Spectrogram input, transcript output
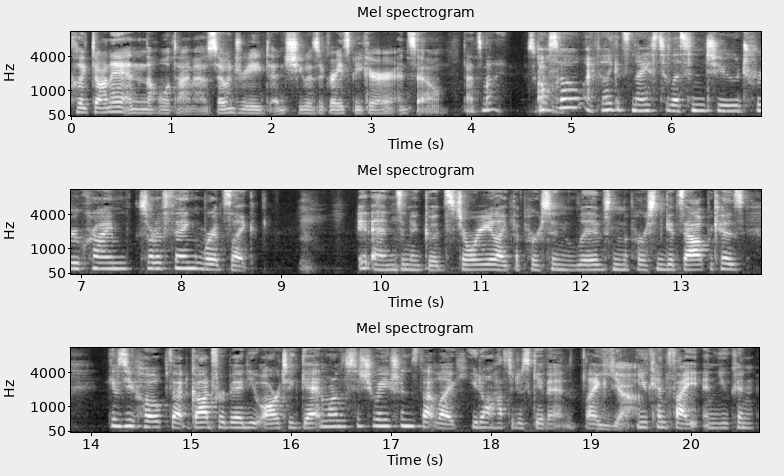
clicked on it, and then the whole time I was so intrigued, and she was a great speaker, and so that's mine. It's a good one. Also, I feel like it's nice to listen to true crime sort of thing where it's like it ends in a good story, like the person lives and the person gets out because it gives you hope that God forbid you are to get in one of those situations that like you don't have to just give in. Like Yeah. you can fight and you can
